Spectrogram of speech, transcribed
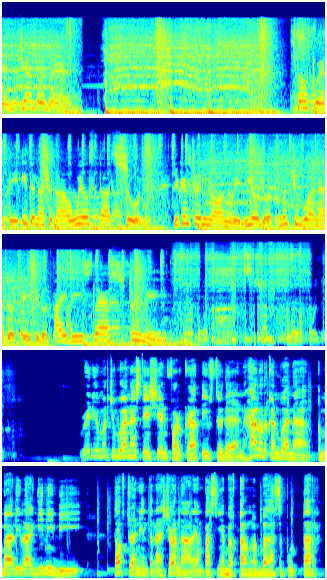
and gentlemen, Top 20 International will start soon. You can streaming on radio.mercubuana.ac.id slash streaming. Radio Mercu Buana Station for Creative Student. Halo rekan Buana, kembali lagi nih di Top 20 Internasional yang pastinya bakal ngebahas seputar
